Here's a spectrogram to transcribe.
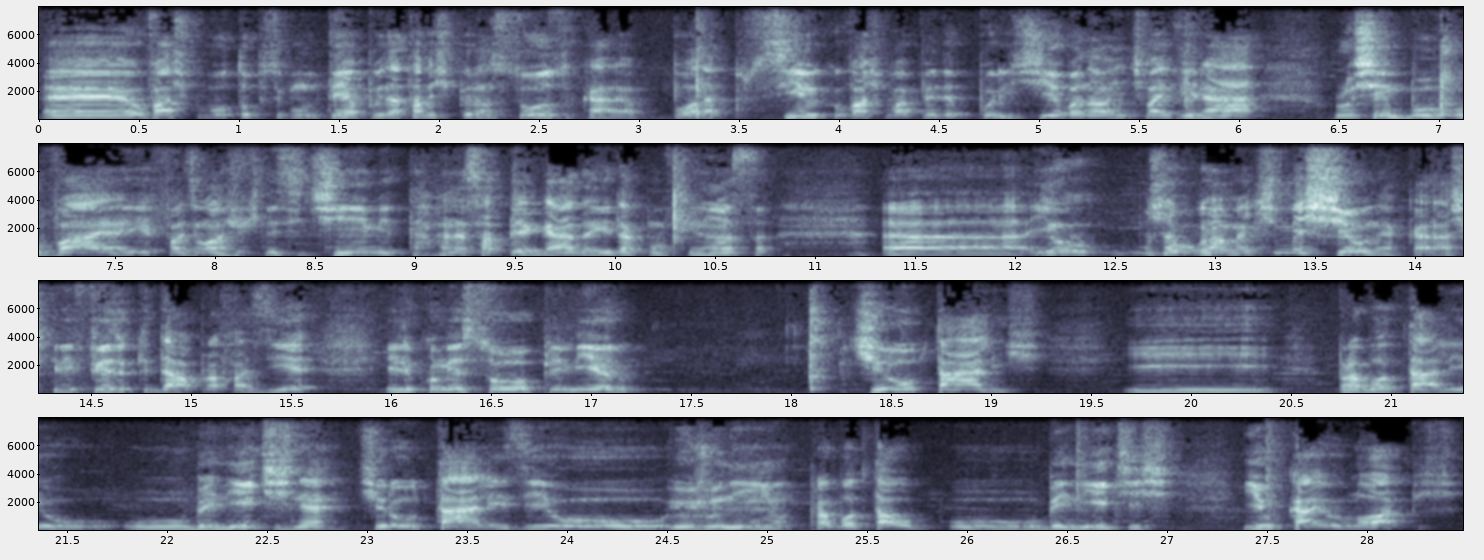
É, o Vasco voltou pro segundo tempo, ainda estava esperançoso, cara. Pô, não é possível que o Vasco vai perder pro Curitiba, não, a gente vai virar. O Luxemburgo vai aí fazer um ajuste nesse time, tava nessa pegada aí da confiança. Uh, e o Luxemburgo realmente mexeu, né, cara? Acho que ele fez o que dava para fazer. Ele começou primeiro, tirou o Thales e para botar ali o, o Benítez, né? Tirou o Thales e o, e o Juninho para botar o, o, o, Benítez e o Caio Lopes.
